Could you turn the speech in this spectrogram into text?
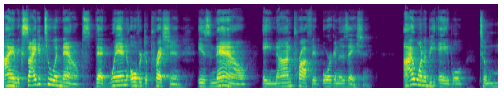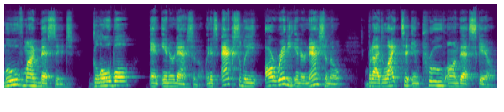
I am excited to announce that Win Over Depression is now a nonprofit organization. I want to be able to move my message global and international. And it's actually already international, but I'd like to improve on that scale.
